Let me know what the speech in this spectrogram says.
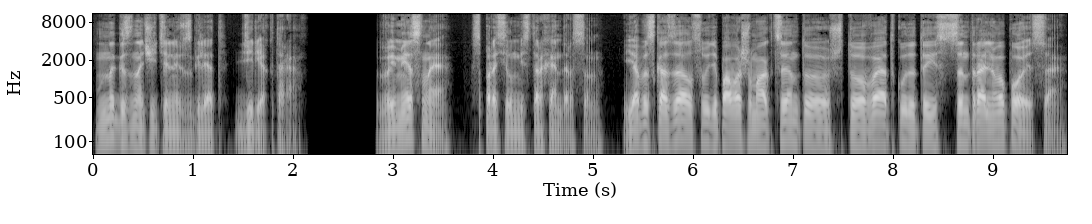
многозначительный взгляд директора. «Вы местная?» — спросил мистер Хендерсон. «Я бы сказал, судя по вашему акценту, что вы откуда-то из центрального пояса».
